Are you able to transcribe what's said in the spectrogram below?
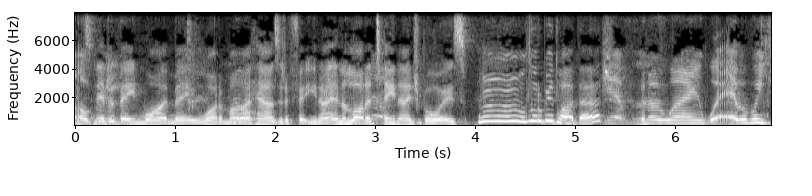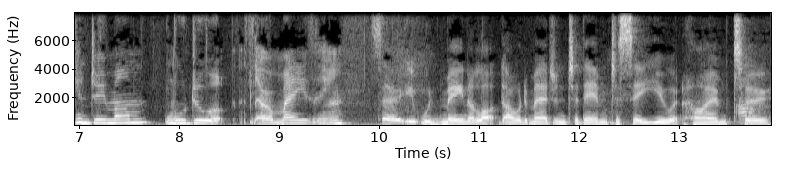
love It's never me. been why me, what am I, how's it affect you know? And a lot of teenage boys, mm, a little bit like that. Yep, no way. Whatever we can do, Mum, we'll do it. They're amazing. So it would mean a lot, I would imagine, to them to see you at home too.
